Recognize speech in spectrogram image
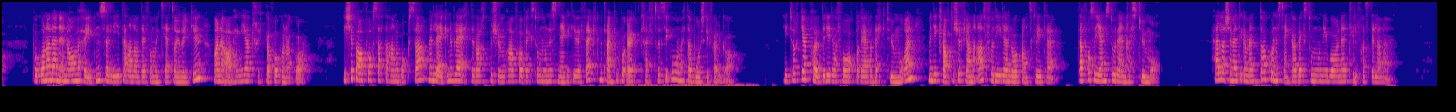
Pga. den enorme høyden så lider han av deformiteter i ryggen, og han er avhengig av krykker for å kunne gå. Ikke bare fortsatte han å vokse, men legene ble etter hvert bekymra for veksthormonets negative effekt med tanke på økt kreftrisiko og metabolske følger. I Tyrkia prøvde de derfor å operere vekk tumoren, men de klarte ikke å fjerne alt fordi den lå vanskelig til. Derfor så gjensto det en resttumor. Heller ikke medikamenter kunne senke veksthormonnivåene tilfredsstillende.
